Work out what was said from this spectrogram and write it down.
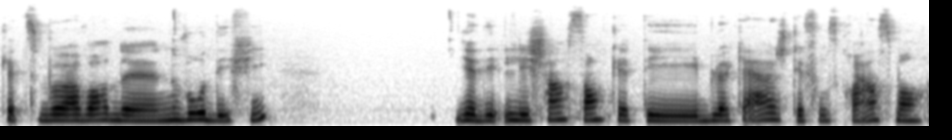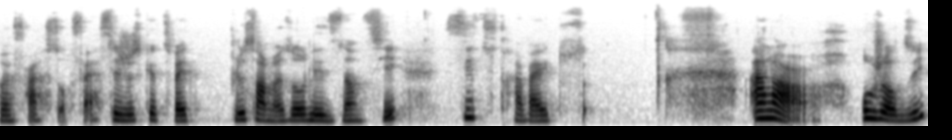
que tu vas avoir de nouveaux défis, il y a des, les chances sont que tes blocages, tes fausses croyances vont refaire surface. C'est juste que tu vas être plus en mesure de les identifier si tu travailles tout ça. Alors, aujourd'hui,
